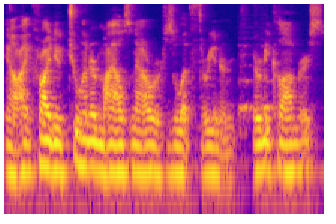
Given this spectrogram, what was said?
you know, I could probably do 200 miles an hour, which is what 330 kilometers.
